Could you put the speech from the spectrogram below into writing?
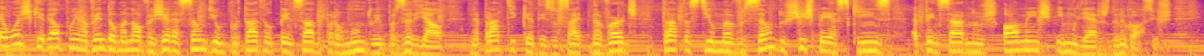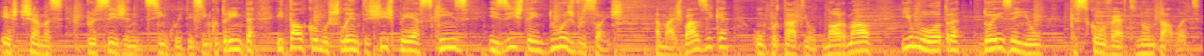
É hoje que a Dell põe à venda uma nova geração de um portátil pensado para o mundo empresarial. Na prática, diz o site The Verge, trata-se de uma versão do XPS 15 a pensar nos homens e mulheres de negócios. Este chama-se Precision 5530 e, tal como o excelente XPS 15, existem duas versões. A mais básica, um portátil normal, e uma outra, dois em um, que se converte num tablet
